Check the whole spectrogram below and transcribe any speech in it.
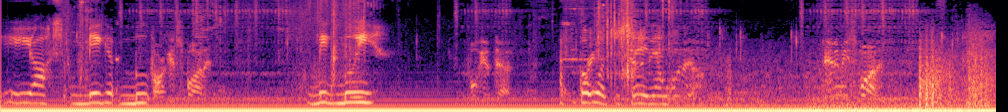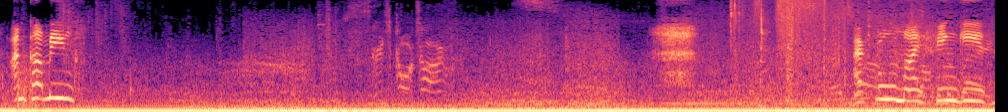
Yes, big boot. Target spotted. Big boy. Forget that. I forgot what to say then. Enemy spotted. I'm coming. I pull my fingers.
